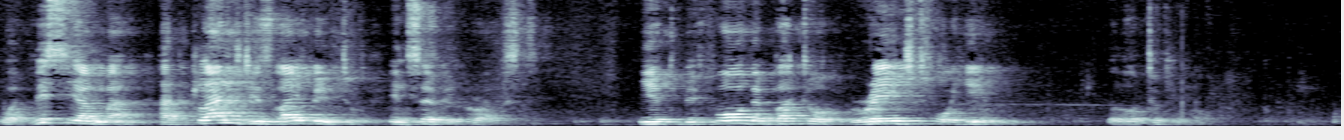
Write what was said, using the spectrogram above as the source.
what this young man had plunged his life into in serving Christ. Yet before the battle raged for him, the Lord took him home.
